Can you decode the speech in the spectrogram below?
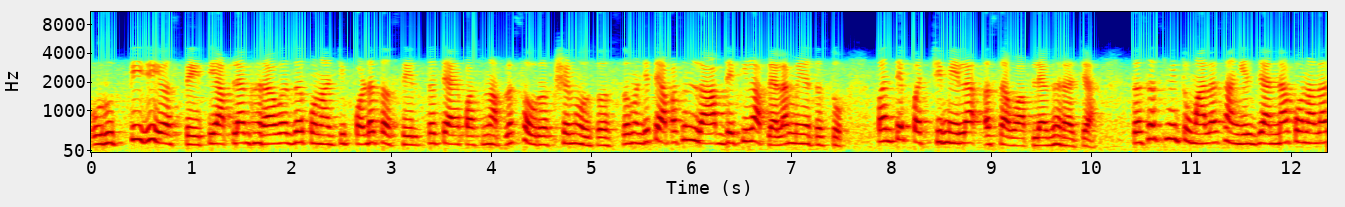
वृत्ती जी असते ती आपल्या घरावर जर कोणाची पडत असेल तर त्यापासून आपलं संरक्षण होत असतं. म्हणजे त्यापासून लाभ देखील आपल्याला मिळत असतो. पण ते पश्चिमेला असावं आपल्या घराच्या. तसंच मी तुम्हाला सांगेल ज्यांना कोणाला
